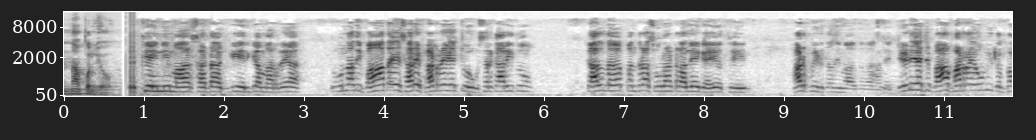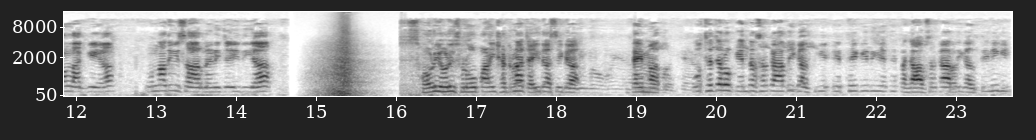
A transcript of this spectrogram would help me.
ਨਾ ਭੁੱਲਿਓ। ਇੱਥੇ ਇੰਨੀ ਮਾਰ ਸਾਡਾ ਅੱਗੇ ਏਰੀਆ ਮਰ ਰਿਹਾ ਉਹਨਾਂ ਦੀ ਬਾਹ ਤਾਂ ਇਹ ਸਾਰੇ ਫੜ ਰਹੇ ਆ ਝੋਕ ਸਰਕਾਰੀ ਤੋਂ। ਕੱਲ 15 16 ਟਰਾਲੇ ਗਏ ਉੱਥੇ ਹੜ ਪੀੜਤਾਂ ਦੀ ਮਦਦ ਵਾਸਤੇ। ਜਿਹੜੇ ਅੱਜ ਬਾਹ ਫੜ ਰਹੇ, ਉਹ ਵੀ ਡੁੱਬਣ ਲੱਗ ਗਏ ਆ। ਉਹਨਾਂ ਦੀ ਵੀ ਸਾਰ ਲੈਣੀ ਚਾਹੀਦੀ ਆ। ਹੌਲੀ ਹੌਲੀ ਸਲੋ ਪਾਣੀ ਛੱਡਣਾ ਚਾਹੀਦਾ ਸੀਗਾ, ਡੈਮਾਂ ਤੋਂ। ਉੱਥੇ ਚਲੋ ਕੇਂਦਰ ਸਰਕਾਰ ਦੀ ਗਲਤੀ ਹੈ, ਇੱਥੇ ਕਿਹਦੀ ਇੱਥੇ ਪੰਜਾਬ ਸਰਕਾਰ ਦੀ ਗਲਤੀ ਨਹੀਂ ਗੀ।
